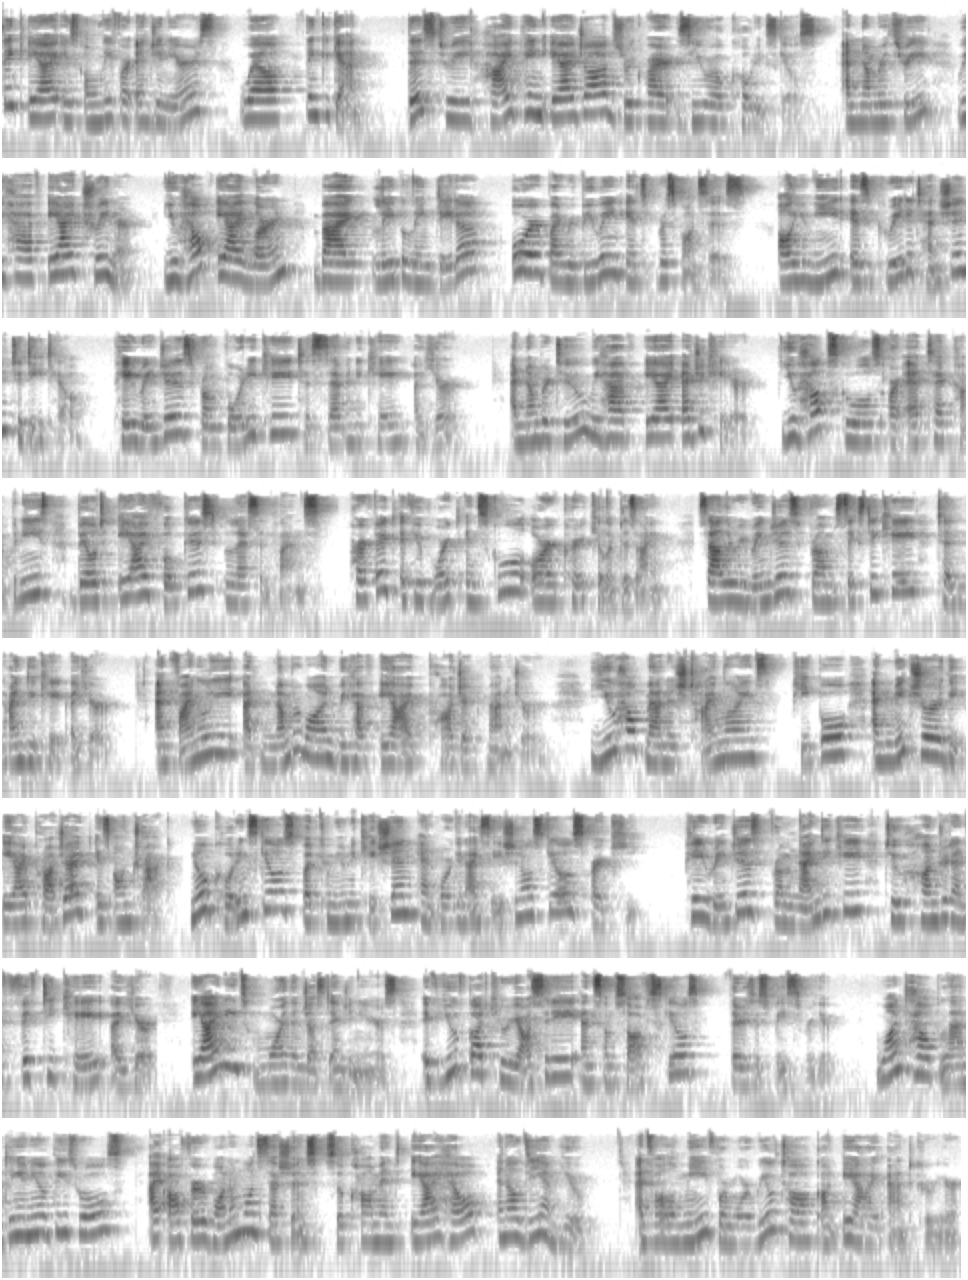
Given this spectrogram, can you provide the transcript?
Think AI is only for engineers? Well, think again. These three high paying AI jobs require zero coding skills. And number three, we have AI trainer. You help AI learn by labeling data or by reviewing its responses. All you need is great attention to detail. Pay ranges from 40K to 70K a year. And number two, we have AI educator. You help schools or edtech companies build AI focused lesson plans. Perfect if you've worked in school or curriculum design. Salary ranges from 60K to 90K a year. And finally, at number one, we have AI project manager. You help manage timelines, people, and make sure the AI project is on track. No coding skills, but communication and organizational skills are key. Pay ranges from 90K to 150K a year. AI needs more than just engineers. If you've got curiosity and some soft skills, there's a space for you. Want help landing any of these roles? I offer one on one sessions, so comment AI help and I'll DM you. And follow me for more real talk on AI and career.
